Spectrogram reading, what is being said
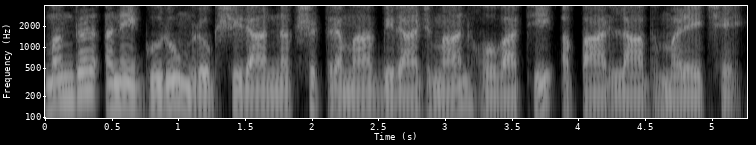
મંગળ અને ગુરુ મૃગશિરા નક્ષત્રમાં બિરાજમાન હોવાથી અપાર લાભ મળે છે.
